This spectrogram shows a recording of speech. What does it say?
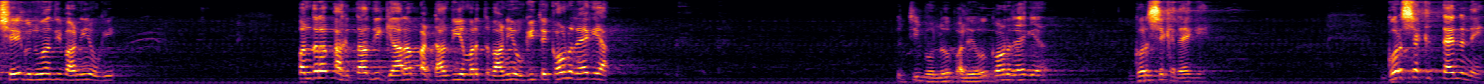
6 ਗੁਰੂਆਂ ਦੀ ਬਾਣੀ ਹੋ ਗਈ। 15 ਭਗਤਾਂ ਦੀ 11 ਭੱਟਾਂ ਦੀ ਅੰਮ੍ਰਿਤ ਬਾਣੀ ਹੋ ਗਈ ਤੇ ਕੌਣ ਰਹਿ ਗਿਆ? ਉੱਚੀ ਬੋਲੋ, ਭਲਿਓ, ਕੌਣ ਰਹਿ ਗਿਆ? ਗੁਰਸਿੱਖ ਰਹਿ ਗਏ। ਗੁਰਸਿੱਖ ਤਿੰਨ ਨੇ।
